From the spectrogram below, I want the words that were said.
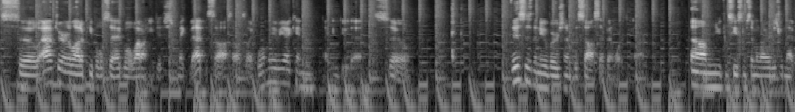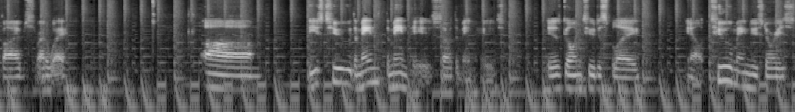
So after a lot of people said, "Well, why don't you just make that the sauce?" I was like, "Well, maybe I can I can do that." So this is the new version of the sauce I've been working on. Um, you can see some similarities with NetVibes right away. Um, these two, the main the main page, start with the main page, is going to display you know, two main news stories,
